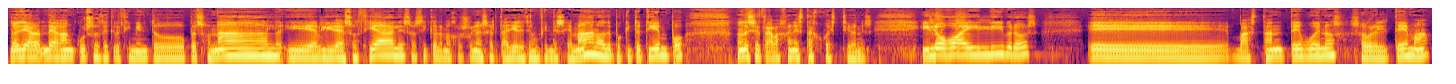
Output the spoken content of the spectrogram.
donde hagan cursos de crecimiento personal y habilidades sociales, así que a lo mejor suelen ser talleres de un fin de semana o de poquito tiempo, donde se trabajan estas cuestiones. Y luego hay libros eh, bastante buenos sobre el tema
